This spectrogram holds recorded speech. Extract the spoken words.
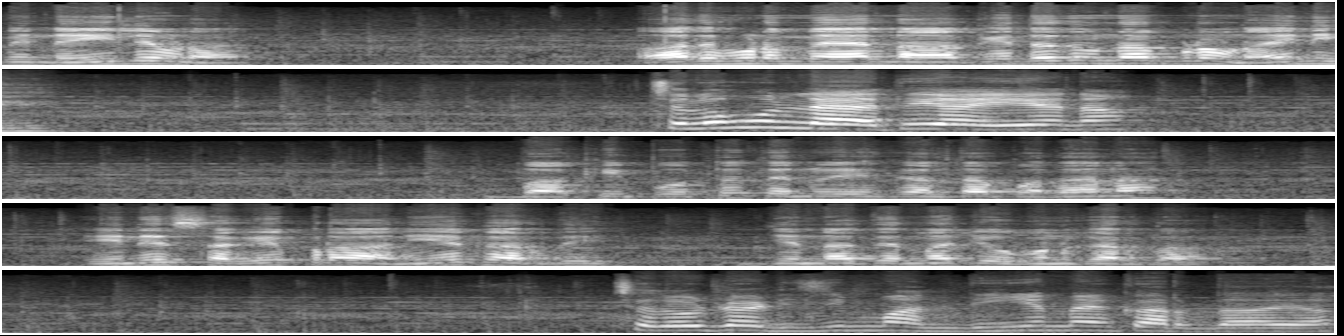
ਵੀ ਨਹੀਂ ਲਿਆਉਣਾ। ਆਹ ਤੇ ਹੁਣ ਮੈਂ ਨਾ ਕਹਿੰਦਾ ਤੇ ਉਹਨਾਂ ਬਣਾਉਣਾ ਹੀ ਨਹੀਂ ਚਲੋ ਹੁਣ ਲੈ ਤੇ ਆਏ ਆ ਨਾ। ਬਾਕੀ ਪੁੱਤ ਤੈਨੂੰ ਇਸ ਗੱਲ ਦਾ ਪਤਾ ਨਾ ਇਹਨੇ ਸਗੇ ਭਰਾ ਨਹੀਂ ਆ ਕਰਦੇ ਜਿੰਨਾ ਤੇਰੇ ਨਾਲ ਜੋਬਨ ਕਰਦਾ। ਚਲੋ ਡੈਡੀ ਜੀ ਮੰਨਦੀ ਆ ਮੈਂ ਕਰਦਾ ਆ।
